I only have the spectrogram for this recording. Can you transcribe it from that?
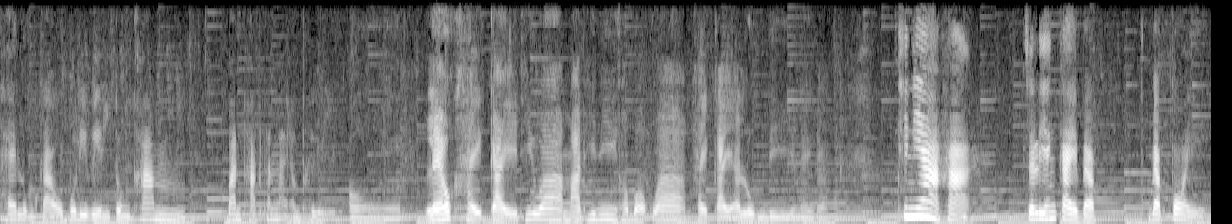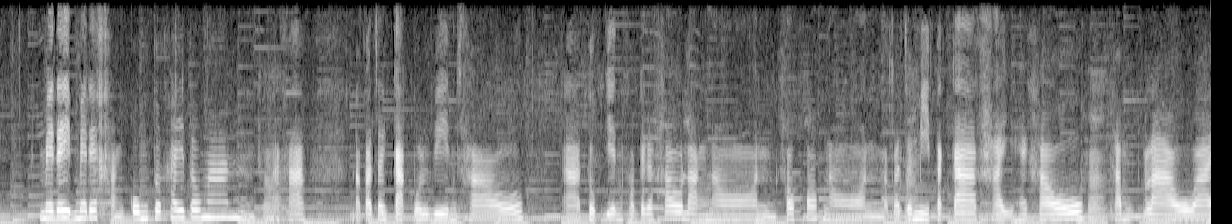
ไทยหลมเก่าบริเวณตรงข้ามบ้านพักท่านนายอำเภออ๋อแล้วไข่ไก่ที่ว่ามาที่นี่เขาบอกว่าไข่ไก่อารมณ์ดียังไงคะที่เนี่ยค่ะ จะเลี้ยงไก่แบบแบบปล่อย ไม่ได้ไม่ได้ขังกรงตัวใครตัวมันนะคะ แล้วก็จะกักบริเวณเขาอ่าตกเย็นเขาก็จะเข้ารังนอน เข้าคอกนอน แล้วก็จะมีตะกร้าไข่ให้เขาค่ะทำราวไว้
